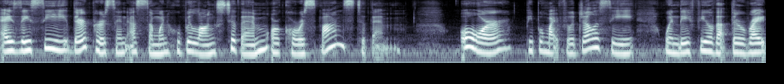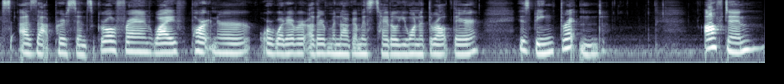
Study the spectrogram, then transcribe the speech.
as they see their person as someone who belongs to them or corresponds to them. Or people might feel jealousy when they feel that their rights as that person's girlfriend, wife, partner, or whatever other monogamous title you want to throw out there is being threatened. Often,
